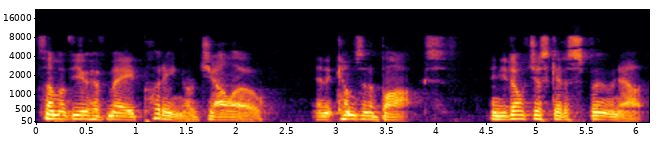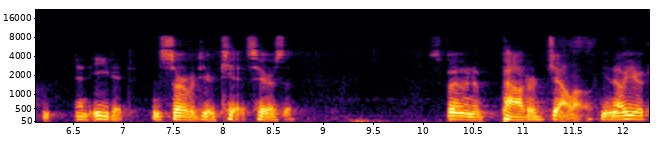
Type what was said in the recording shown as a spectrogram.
Some of you have made pudding or jello, and it comes in a box. And you don't just get a spoon out and eat it and serve it to your kids. Here's a spoon of powdered jello. You know, you,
